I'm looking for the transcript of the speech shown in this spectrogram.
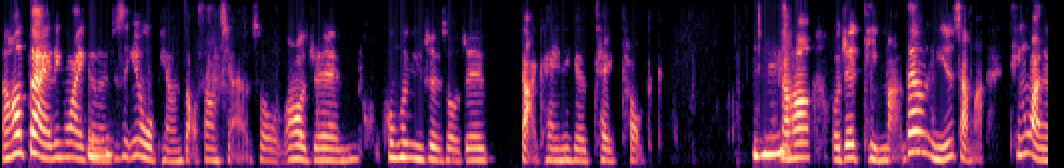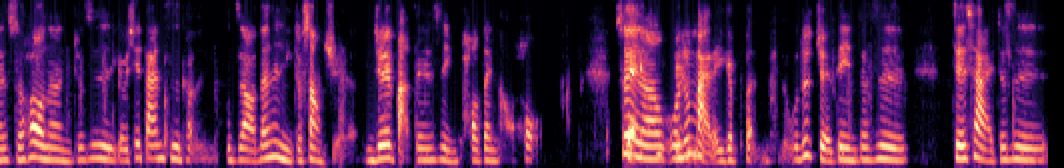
然后再另外一个呢，就是因为我平常早上起来的时候，然后我觉得昏昏欲睡的时候，我就会打开那个 TikTok，然后我觉得听嘛。但是你就想嘛，听完的时候呢，你就是有些单词可能不知道，但是你就上学了，你就会把这件事情抛在脑后。所以呢，我就买了一个本子，我就决定就是。接下来就是，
